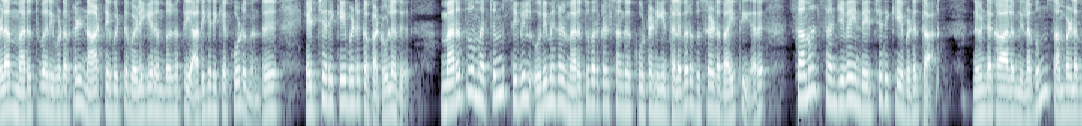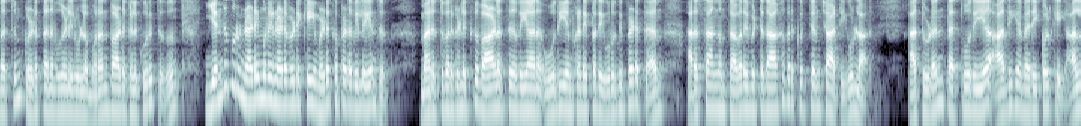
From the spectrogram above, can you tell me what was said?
இளம் மருத்துவ நிபுணர்கள் நாட்டை விட்டு வெளியேறும் வேகத்தை அதிகரிக்கக்கூடும் என்று எச்சரிக்கை விடுக்கப்பட்டுள்ளது. மருத்துவ மற்றும் சிவில் உரிமைகள் மருத்துவர்கள் சங்க கூட்டணியின் தலைவர் விசேட வைத்தியர் சமல் சஞ்சீவை இந்த எச்சரிக்கையை விடுத்தார். நீண்ட காலம் நிலவும் சம்பளம் மற்றும் கொடுப்பனவுகளில் உள்ள முரண்பாடுகள் குறித்து எந்தவொரு நடைமுறை நடவடிக்கையும் எடுக்கப்படவில்லை என்றும் மருத்துவர்களுக்கு வாழ தேவையான ஊதியம் கிடைப்பதை உறுதிப்படுத்த அரசாங்கம் தவறிவிட்டதாக அவர் குற்றம் சாட்டியுள்ளார். அத்துடன் தற்போதைய அதிக வரி கொள்கையால்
